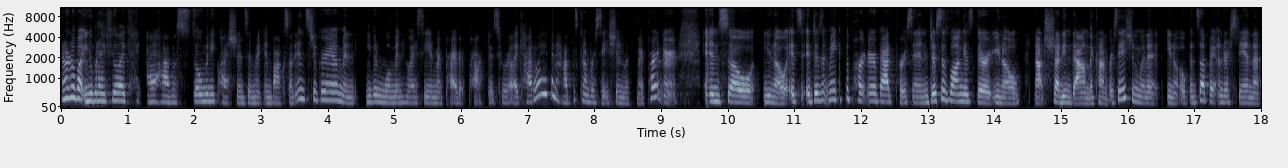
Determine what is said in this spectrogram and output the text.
I don't know about you, but I feel like I have so many questions in my inbox on Instagram and even women who I see in my private practice who are like, how do I even have this conversation with my partner? And so, you know, it's it doesn't make the partner a bad person just as long as they're, you know, not shutting down the conversation when it, you know, opens up. I understand that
